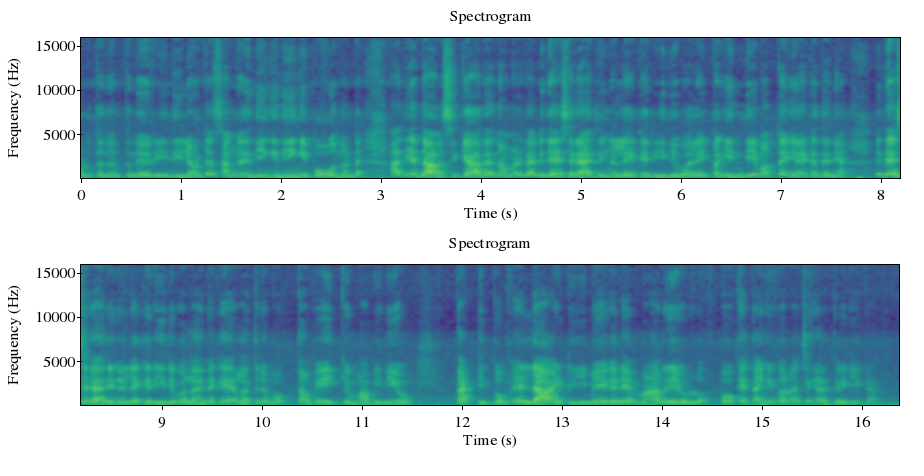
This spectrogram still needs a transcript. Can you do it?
കൊടുത്ത് നിർത്തുന്ന ഒരു രീതിയിലോട്ട് സംഗതി നീങ്ങി നീങ്ങി പോകുന്നുണ്ട്. അധികം താമസിക്കാതെ നമ്മളുടെ വിദേശ രാജ്യങ്ങളിലേക്ക് രീതി പോലെ ഇപ്പം ഹിന്ദി മൊത്തം ഇങ്ങനെയൊക്കെ തന്നെയാണ് വിദേശ രാജ്യങ്ങളിലേക്ക് രീതി പോലെ തന്നെ കേരളത്തിൽ മൊത്തം ഫേക്കും അഭിനയവും തട്ടിപ്പും എല്ലാം ആയിട്ട് ഈ മേഖലയെ മാറുകയുള്ളൂ അപ്പോൾ okay thank you for watching അടുത്ത വീഡിയോ കാണാം.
